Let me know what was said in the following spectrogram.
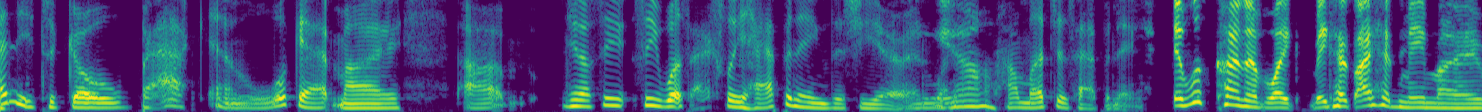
I need to go back and look at my, um, you know, see see what's actually happening this year and what, yeah. how much is happening. it was kind of like because I had made my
